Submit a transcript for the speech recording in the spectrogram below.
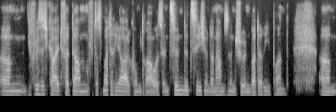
ähm, die Flüssigkeit verdampft, das Material kommt raus, entzündet sich und dann haben sie einen schönen Batteriebrand. Ähm,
